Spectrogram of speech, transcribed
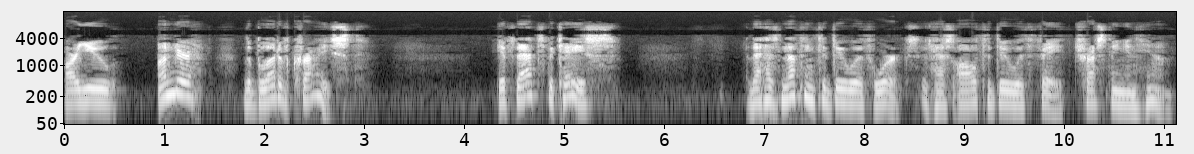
Are you under the blood of Christ? If that's the case, that has nothing to do with works. It has all to do with faith, trusting in Him.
